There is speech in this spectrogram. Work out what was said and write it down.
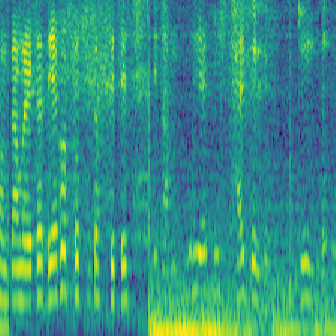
এখন আমরা এটা রেকর্ড করতে চাচ্ছি যে এটা আমি পুরিয়ে একটু সাই করে দেবো। চলুন তাহলে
